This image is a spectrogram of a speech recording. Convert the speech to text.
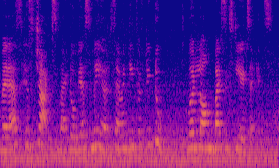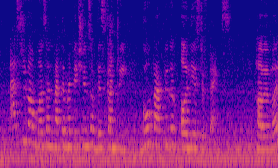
whereas his charts by Tobias Mayer 1752 were long by 68 seconds. Astronomers and mathematicians of this country go back to the earliest of times. However,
